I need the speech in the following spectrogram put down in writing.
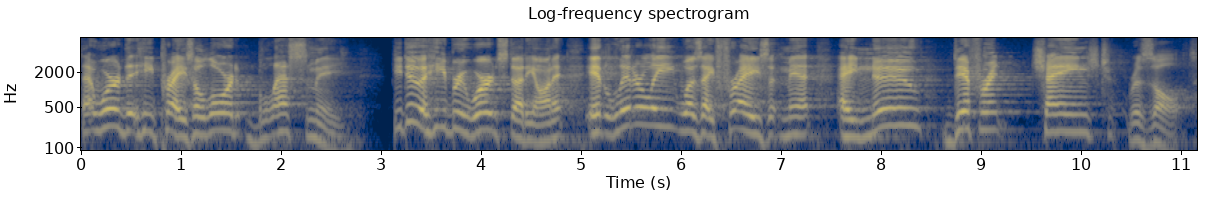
that word that he prays, oh Lord, bless me. If you do a Hebrew word study on it, it literally was a phrase that meant a new, different, changed result.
